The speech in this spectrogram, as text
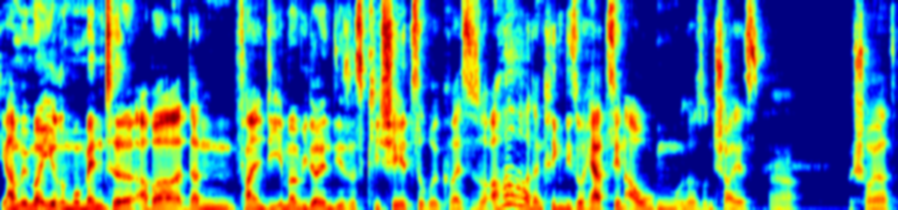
die haben immer ihre Momente, aber dann fallen die immer wieder in dieses Klischee zurück, weißt du, so, ah, dann kriegen die so Herzchenaugen oder so ein Scheiß. ja. Bescheuert.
